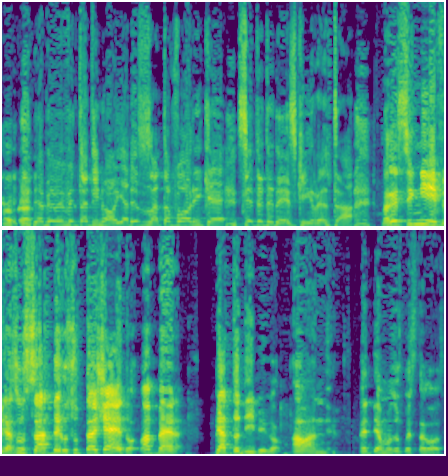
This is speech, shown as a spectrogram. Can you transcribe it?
Vabbè. Li abbiamo inventati noi, adesso salta fuori che siete tedeschi in realtà. Ma che significa? Su sarde con su taceto. Va bene. Piatto tipico. Avanti. Mettiamo su questa cosa.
